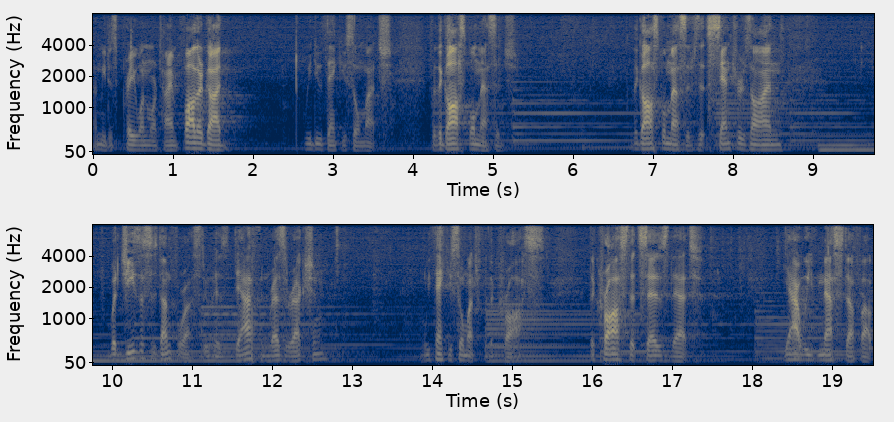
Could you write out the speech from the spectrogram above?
Let me just pray one more time. Father God, we do thank you so much for the gospel message. The gospel message that centers on what Jesus has done for us through his death and resurrection. We thank you so much for the cross. The cross that says that, yeah, we've messed stuff up.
